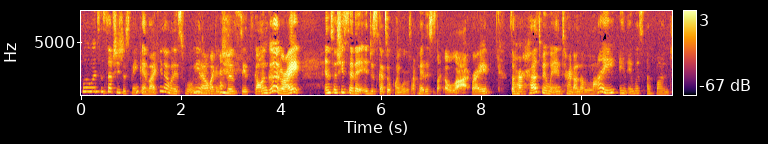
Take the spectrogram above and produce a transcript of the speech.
fluids and stuff. She's just thinking like you know when it's you know like it's just it's going good right. And so she said that it just got to a point where it was like, okay, this is like a lot, right? So her husband went and turned on the light, and it was a bunch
